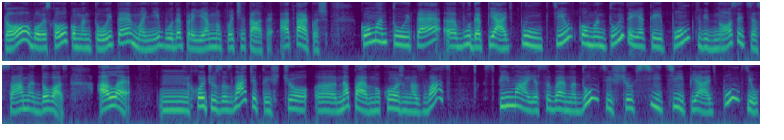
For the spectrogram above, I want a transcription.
то обов'язково коментуйте, мені буде приємно почитати. А також коментуйте, буде 5 пунктів. Коментуйте, який пункт відноситься саме до вас. Але хочу зазначити, що е, напевно кожна з вас спіймає себе на думці, що всі ці 5 пунктів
